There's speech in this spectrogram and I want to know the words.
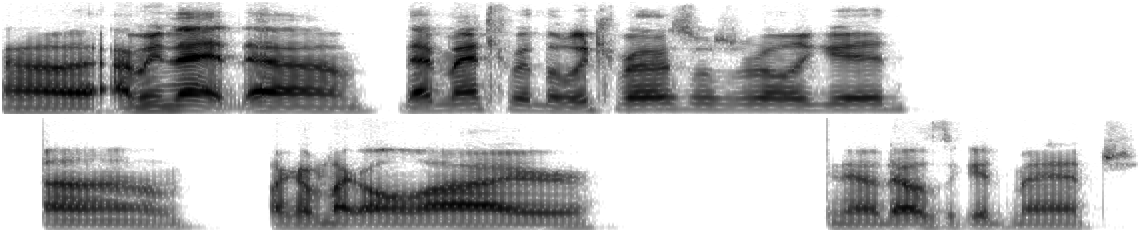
Uh, I mean that um, that match with the Lucha Brothers was really good. Um, like I'm not gonna lie, or you know that was a good match.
